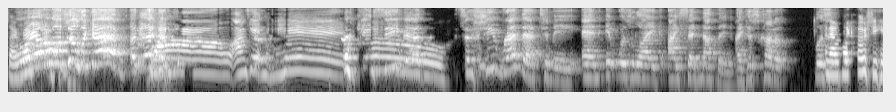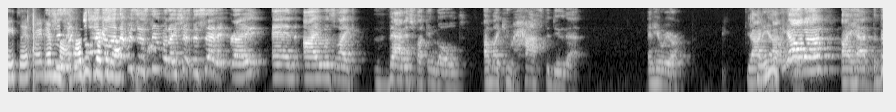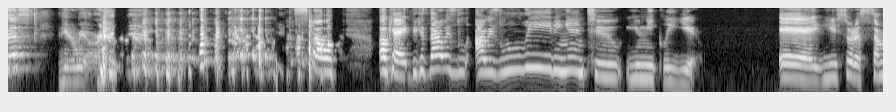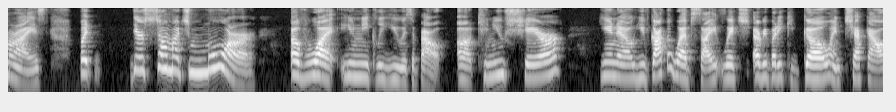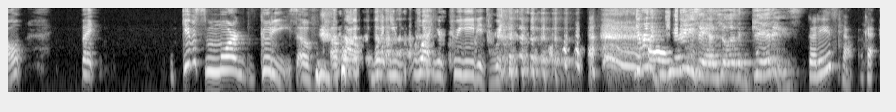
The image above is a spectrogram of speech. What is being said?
So I oh read. Oh, chills again! Again! Wow, I'm getting hit. Okay, man. So she read that to me, and it was like I said nothing. I just kind of listened. And I was like, "Oh, she hates it." All right, never She's mind. Like, I'll just oh God, that was so stupid. I shouldn't have said it, right? And I was like, "That is fucking gold." I'm like, "You have to do that." And here we are. Yada yada yada. I had the bisque, and here we are. so okay because that was i was leading into uniquely you and you sort of summarized but there's so much more of what uniquely you is about uh can you share you know you've got the website which everybody could go and check out but give us more goodies of about what you what you're created with. Give her the goodies, Angela. The goodies. Goodies? No. Okay.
